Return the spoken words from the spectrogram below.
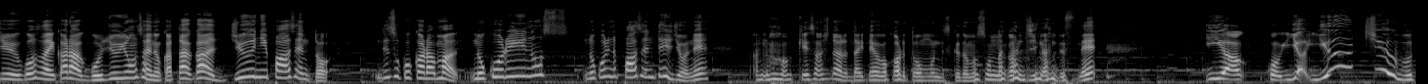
45歳から54歳の方が12%でそこからまあ残りの残りのパーセンテージをねあの計算したら大体わかると思うんですけどもそんな感じなんですね。いやこういや YouTube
